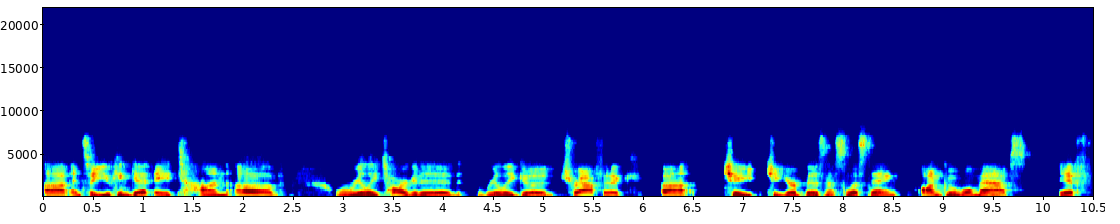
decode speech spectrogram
Uh, and so you can get a ton of really targeted, really good traffic uh, to, to your business listing on Google Maps if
